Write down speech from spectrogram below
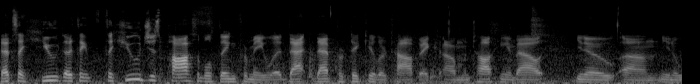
That's a huge. I think it's the hugest possible thing for me with that that particular topic. Um, I'm talking about you know um, you know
